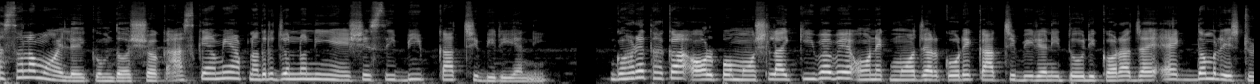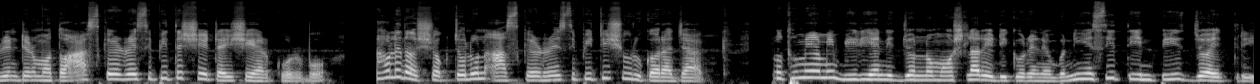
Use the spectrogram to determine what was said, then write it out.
আসসালামু আলাইকুম দর্শক, আজকে আমি আপনাদের জন্য নিয়ে এসেছি বিফ কাচ্ছি বিরিয়ানি। ঘরে থাকা অল্প মশলায় কীভাবে অনেক মজার করে কাচ্চি বিরিয়ানি তৈরি করা যায় একদম রেস্টুরেন্টের মতো আজকের রেসিপিতে সেটাই শেয়ার করব। তাহলে দর্শক, চলুন আজকের রেসিপিটি শুরু করা যাক। প্রথমে আমি বিরিয়ানির জন্য মশলা রেডি করে নেব। নিয়েছি তিন পিস জয়ত্রী।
